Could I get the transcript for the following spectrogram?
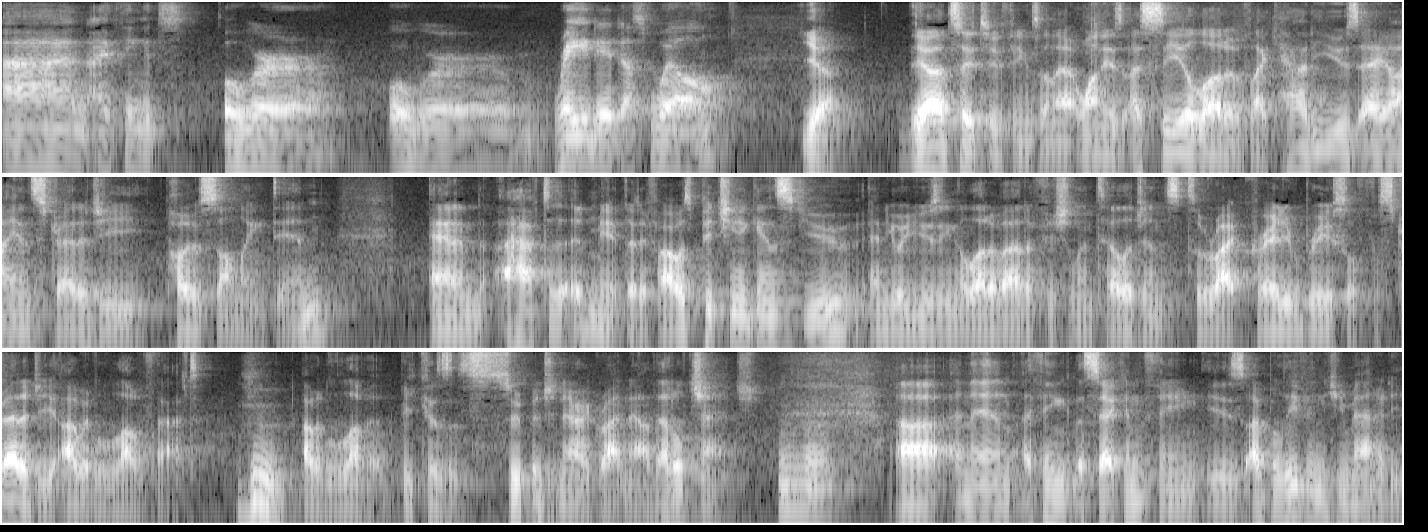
and I think it's over overrated as well. Yeah. Yeah, I'd say two things on that. One is I see a lot of like how to use AI in strategy posts on LinkedIn. And I have to admit that if I was pitching against you and you're using a lot of artificial intelligence to write creative briefs or for strategy, I would love that. Mm-hmm. I would love it because it's super generic right now. That'll change. Mm-hmm. Uh, and then I think the second thing is I believe in humanity.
